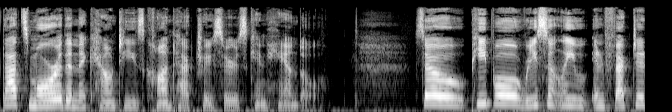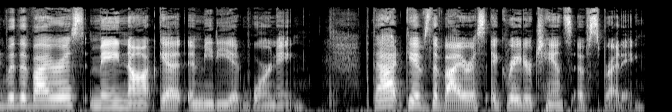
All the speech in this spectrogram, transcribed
That's more than the county's contact tracers can handle. So, people recently infected with the virus may not get immediate warning. That gives the virus a greater chance of spreading.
